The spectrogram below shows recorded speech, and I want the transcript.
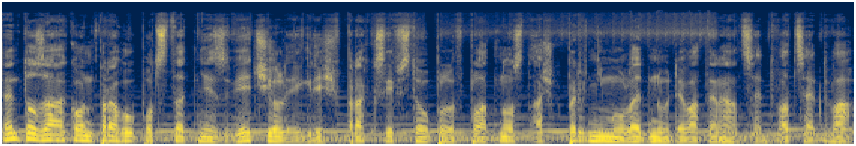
Tento zákon Prahu podstatně zvětšil, i když v praxi vstoupil v platnost až k 1. lednu 1922.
